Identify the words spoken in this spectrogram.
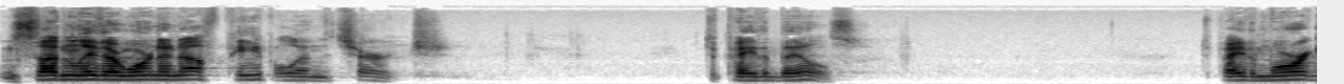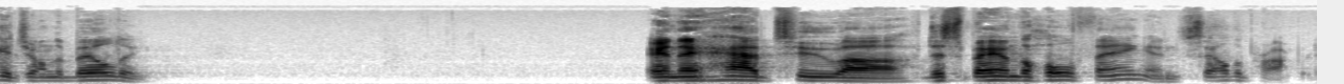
And suddenly there weren't enough people in the church to pay the bills, to pay the mortgage on the building. And they had to uh, disband the whole thing and sell the property.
